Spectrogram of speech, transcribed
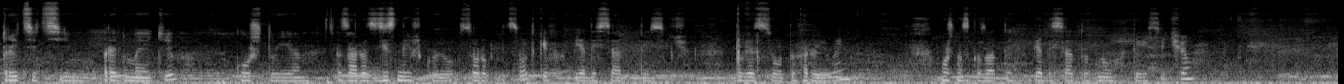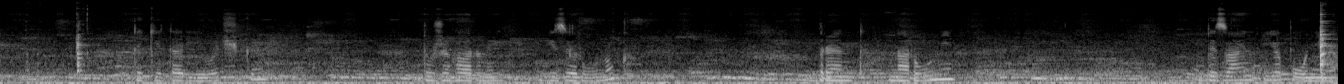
37 предметів. Коштує зараз зі знижкою 40% 50 тисяч 900 гривень. Можна сказати, 51 тисячу. Такі тарілочки. Дуже гарний візерунок. Бренд Нарумі. Дизайн Японія.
